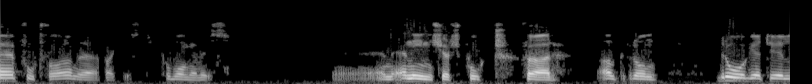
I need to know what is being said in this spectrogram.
är fortfarande det faktiskt, på många vis. Eh, en, en inkörsport för allt från droger till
